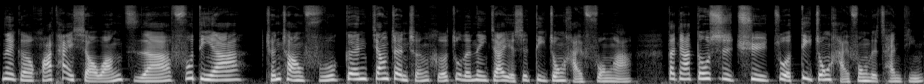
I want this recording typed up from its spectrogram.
那个华泰小王子啊，福迪啊。陈长福跟江振成合作的那家也是地中海风啊，大家都是去做地中海风的餐厅。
